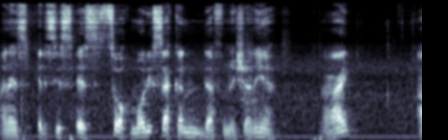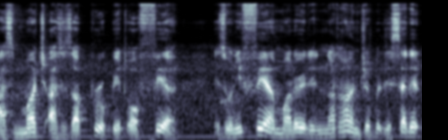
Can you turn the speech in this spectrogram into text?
And it's it's it's, it's talking about the second definition here. Alright? As much as is appropriate or fair it's only fair and moderate, not 100, but they said it,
